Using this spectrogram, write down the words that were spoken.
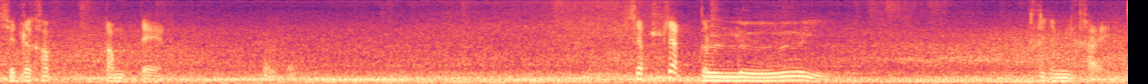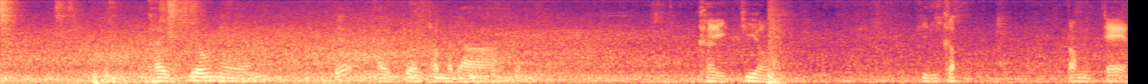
เสร็จแล้วครับ ตำแตงแซ่บๆกันเลย ก็จะมีไข่ ไข่เจียวแหนมและไข่เจียวธรรมดา ไข่เจียว กินกับตำแตง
